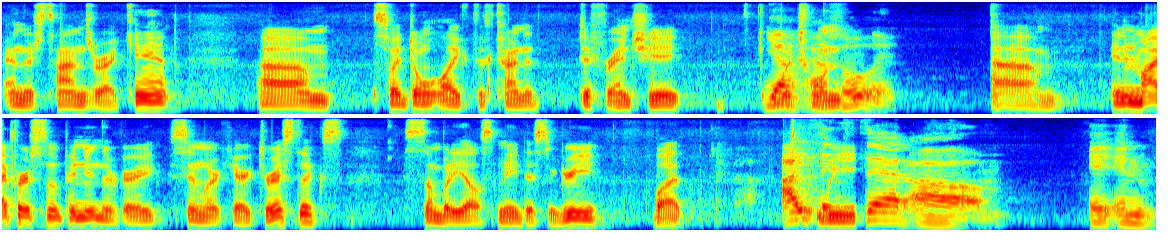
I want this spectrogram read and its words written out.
and there's times where I can't. Um, so I don't like to kind of differentiate Yeah, which one. absolutely. Um, in my personal opinion, they're very similar characteristics. Somebody else may disagree, but I think We- that um, in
